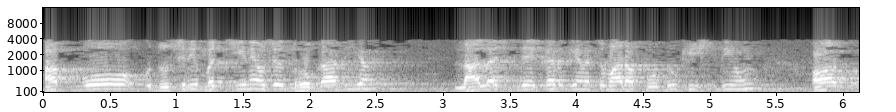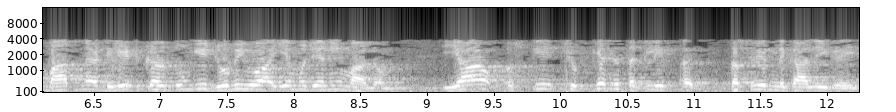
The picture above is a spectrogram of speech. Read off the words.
اب وہ دوسری بچی نے اسے دھوکہ دیا، لالچ دے کر کے میں تمہارا فوٹو کھینچتی ہوں اور بعد میں ڈیلیٹ کر دوں گی، جو بھی ہوا یہ مجھے نہیں معلوم۔ یا اس کی چپکے سے تکلیف، تصویر نکالی گئی۔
